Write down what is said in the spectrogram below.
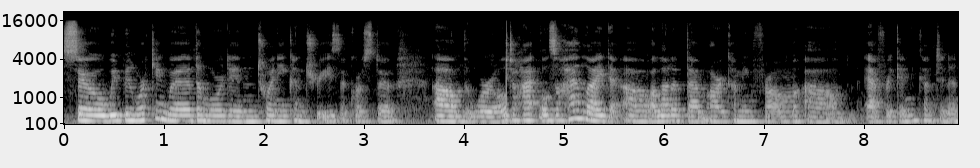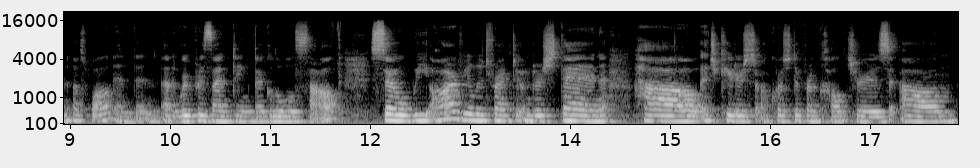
So we've been working with more than 20 countries across the um, the world. To hi- also highlight, uh, a lot of them are coming from um, African continent as well, and then uh, representing the global South. So we are really trying to understand how educators across different cultures um,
